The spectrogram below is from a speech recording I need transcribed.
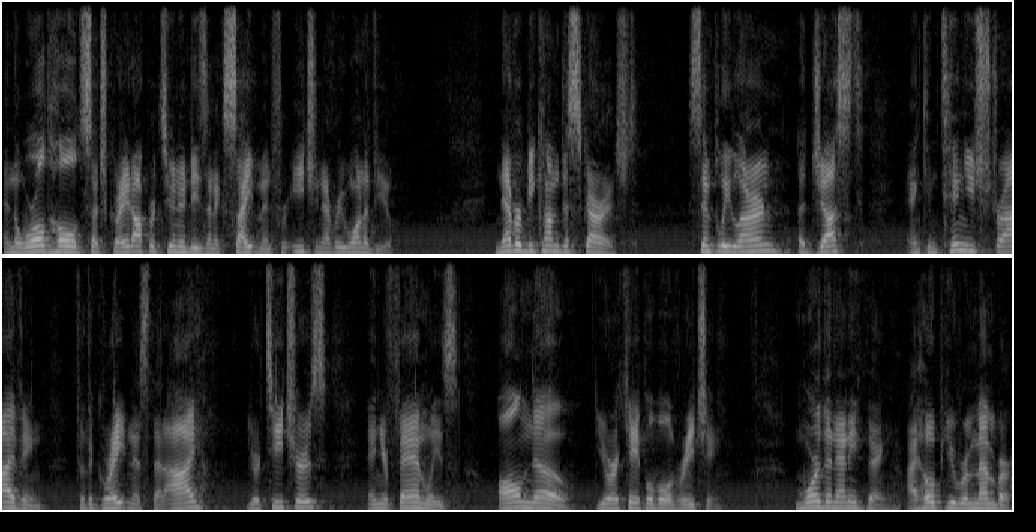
And the world holds such great opportunities and excitement for each and every one of you. Never become discouraged. Simply learn, adjust, and continue striving for the greatness that I, your teachers, and your families all know you are capable of reaching. More than anything, I hope you remember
